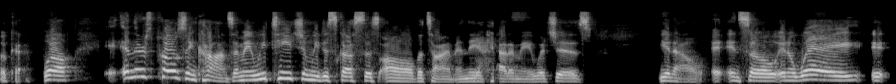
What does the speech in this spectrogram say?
Okay. Well, and there's pros and cons. I mean, we teach and we discuss this all the time in the Yes. academy, which is, you know, and so in a way, it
